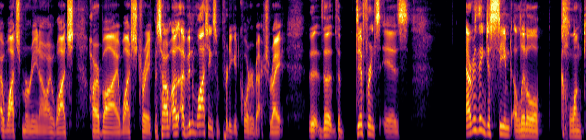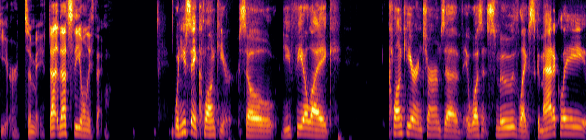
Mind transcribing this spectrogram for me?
I, I watched Marino, I watched Harbaugh, I watched Troy Aikman. So I, I've been watching some pretty good quarterbacks. Right. The the the difference is everything just seemed a little clunkier to me. That that's the only thing. When you say clunkier, so do you feel like clunkier in terms of it wasn't smooth, like schematically,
